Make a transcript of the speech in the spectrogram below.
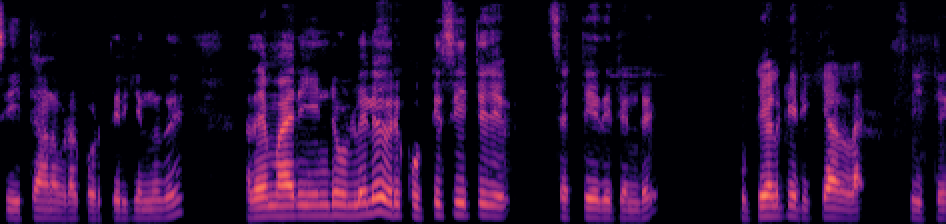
സീറ്റാണ് ഇവിടെ കൊടുത്തിരിക്കുന്നത്. അതേമാതിരി ഇതിന്റെ ഉള്ളിൽ ഒരു കുട്ടി സീറ്റ് സെറ്റ് ചെയ്തിട്ടുണ്ട്. കുട്ടികൾക്ക് ഇരിക്കാനുള്ള സീറ്റ്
